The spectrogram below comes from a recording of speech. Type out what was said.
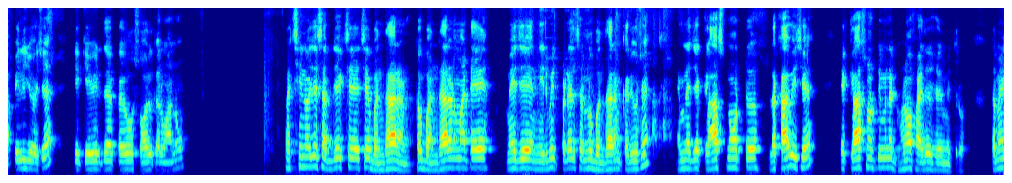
આપેલી જ હોય છે કે કેવી રીતે કયો સોલ્વ કરવાનું. પછીનો જે સબ્જેક્ટ છે એ છે બંધારણ. તો બંધારણ માટે મેં જે નિર્મિત પટેલ સરનું બંધારણ કર્યું છે, એમને જે ક્લાસ નોટ લખાવી છે, એ ક્લાસ નોટથી મને ઘણો ફાયદો છે મિત્રો. તમે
